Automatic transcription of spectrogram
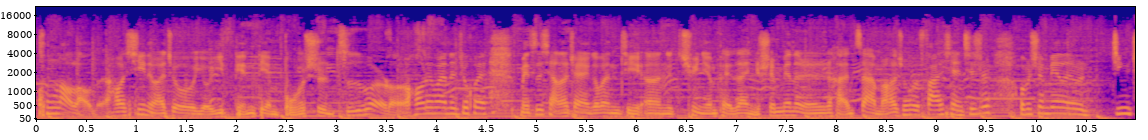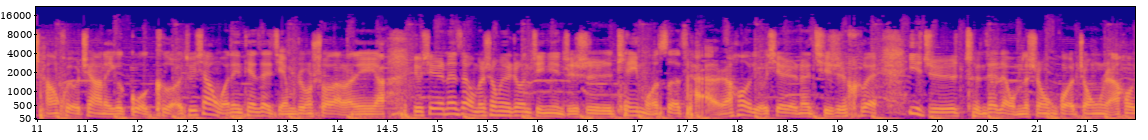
空落落的，然后心里面就有一点点不是滋味了。然后另外呢，就会每次想到这样一个问题，嗯，你去年陪在你身边的人还在吗？然后就会发现，其实我们身边的人经常会有这样的一个过客。就像我那天在节目中说到了一样，有些人呢，在我们生命中仅仅只是添一抹色彩，然后有些人呢，其实会一直存在在我们的生活中，然后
